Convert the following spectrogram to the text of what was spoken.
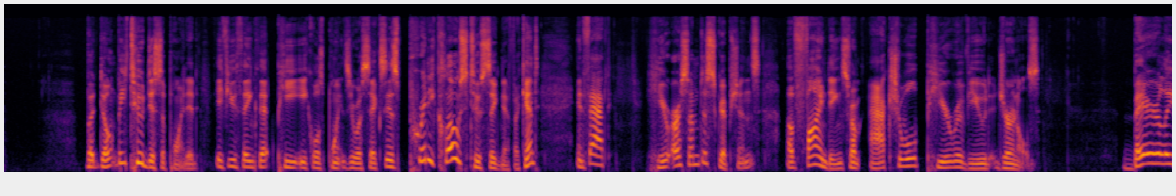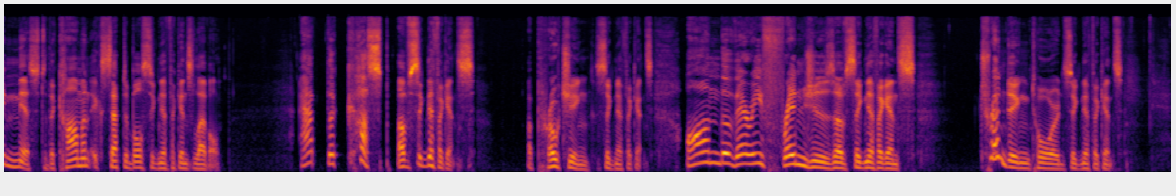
But don't be too disappointed if you think that p equals 0.06 is pretty close to significant. In fact, here are some descriptions of findings from actual peer-reviewed journals. Barely missed the common acceptable significance level. At the cusp of significance. Approaching significance. On the very fringes of significance trending toward significance.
